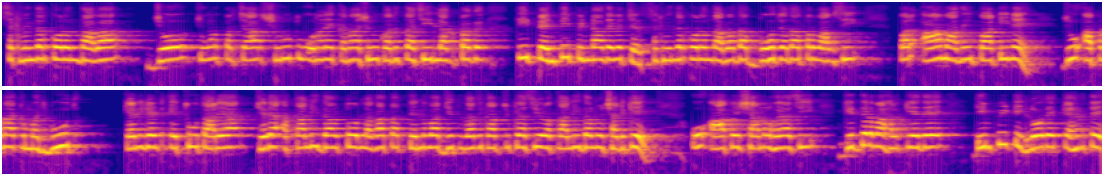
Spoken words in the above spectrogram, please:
ਸੁਖਵਿੰਦਰ ਕੌਰ ਰੰਧਾਵਾ, ਜੋ ਚੋਣ ਪ੍ਰਚਾਰ ਸ਼ੁਰੂ ਤੋਂ ਉਹਨਾਂ ਨੇ ਕਰਨਾ ਸ਼ੁਰੂ ਕਰ ਦਿੱਤਾ ਸੀ, ਲਗਭਗ 30 35 ਪਿੰਡਾਂ ਦੇ ਵਿੱਚ ਸੁਖਵਿੰਦਰ ਕੌਰ ਰੰਧਾਵਾ ਦਾ ਬਹੁਤ ਜ਼ਿਆਦਾ ਪ੍ਰਭਾਵ ਸੀ, ਪਰ ਆਮ ਆਦਮੀ ਪਾਰਟੀ ਨੇ ਜੋ ਆਪਣਾ ਇੱਕ ਮਜ਼ਬੂਤ ਕੈਂਡੀਡੇਟ ਇੱਥੋਂ ਉਤਾਰਿਆ, ਜਿਹੜਾ ਅਕਾਲੀ ਦਲ ਤੋਂ ਲਗਾਤਾਰ ਤਿੰਨ ਵਾਰ ਜਿੱਤ ਦਰਜ ਕਰ ਚੁੱਕਿਆ ਸੀ ਔਰ ਅਕਾਲੀ ਦਲ ਨੂੰ ਛੱਡ ਕੇ ਉਹ ਆਪੇ ਸ਼ਾਮਲ ਹੋਇਆ ਸੀ, ਗਿੱਦੜਵਾ ਹਲਕੇ ਦੇ ਡਿੰਪੀ ਢਿੱਲੋਂ ਦੇ ਕਹਿਣ ਤੇ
